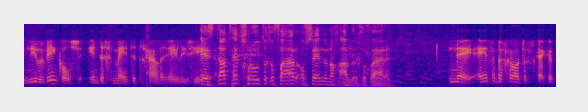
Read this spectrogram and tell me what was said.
nieuwe winkels in de gemeente te gaan realiseren. Is dat het grote gevaar of zijn er nog andere gevaren? Nee, een van de grote... Kijk, het,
